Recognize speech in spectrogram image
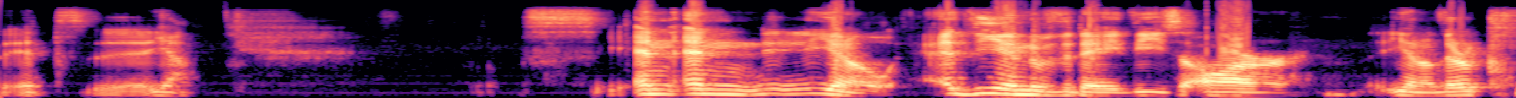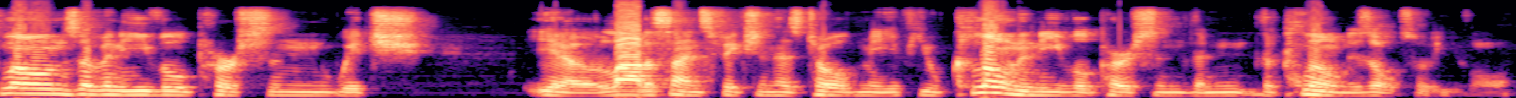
it's, uh, yeah. And, and, you know, at the end of the day, these are, you know, they're clones of an evil person, which, you know, a lot of science fiction has told me if you clone an evil person, then the clone is also evil.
